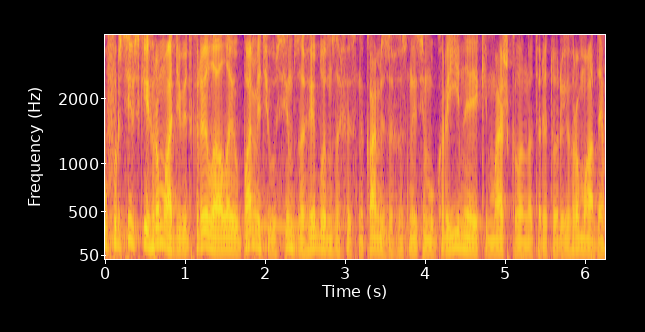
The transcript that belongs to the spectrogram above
У Фурсівській громаді відкрили алею пам'яті усім загиблим захисникам і захисницям України, які мешкали на території громади.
